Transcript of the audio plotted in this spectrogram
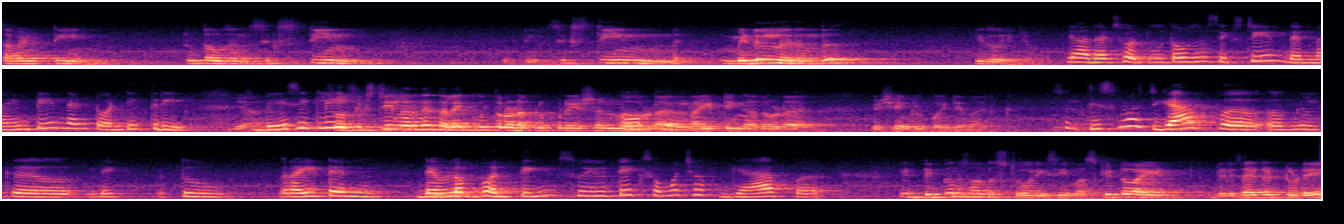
seventeen two thousand sixteen fifteen sixteen middle இருந்து இது வரைக்கும். Yeah that's for two thousand sixteen then nineteen then twenty three basically so சிக்ஸ்டீன்ல இருந்தே தலைக்கூத்தலோட ப்ரிப்பரேஷன் அதோட. ரைட்டிங் அதோட விஷயங்கள் போயிட்டே தான் இருக்கு. ஸோ திஸ் மச் கேப் உங்களுக்கு like to write and develop one thing so you take so much of gap It depends on the story. See, Mosquito, I decided today,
